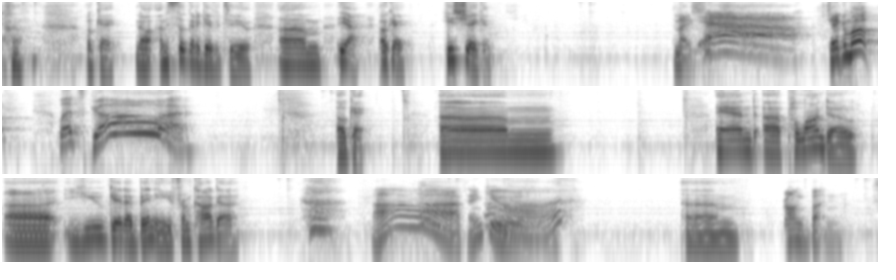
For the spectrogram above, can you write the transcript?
okay no i'm still gonna give it to you um yeah okay he's shaken Nice. yeah. Shake him up. Let's go. okay um and uh Pallando, uh you get a Benny from Kaga Ah, thank you. Aw. um Wrong button.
